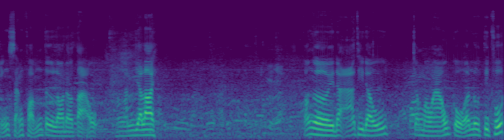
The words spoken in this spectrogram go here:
Những sản phẩm từ lò đào tạo Hoàng Anh Gia Lai. Có người đã thi đấu trong màu áo của Nutifood.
